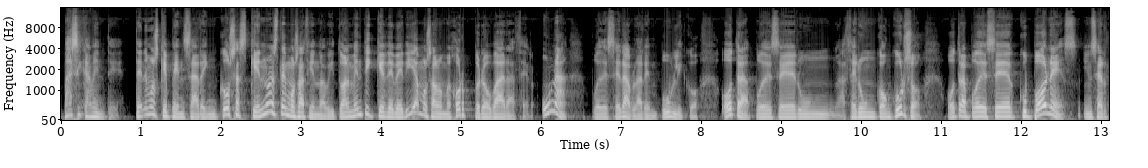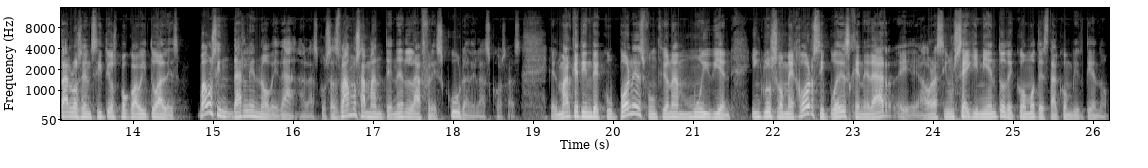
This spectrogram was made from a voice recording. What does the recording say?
Básicamente, tenemos que pensar en cosas que no estemos haciendo habitualmente y que deberíamos a lo mejor probar a hacer. Una puede ser hablar en público, otra puede ser un, hacer un concurso, otra puede ser cupones, insertarlos en sitios poco habituales. Vamos a darle novedad a las cosas, vamos a mantener la frescura de las cosas. El marketing de cupones funciona muy bien, incluso mejor si puedes generar eh, ahora sí un seguimiento de cómo te está convirtiendo.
